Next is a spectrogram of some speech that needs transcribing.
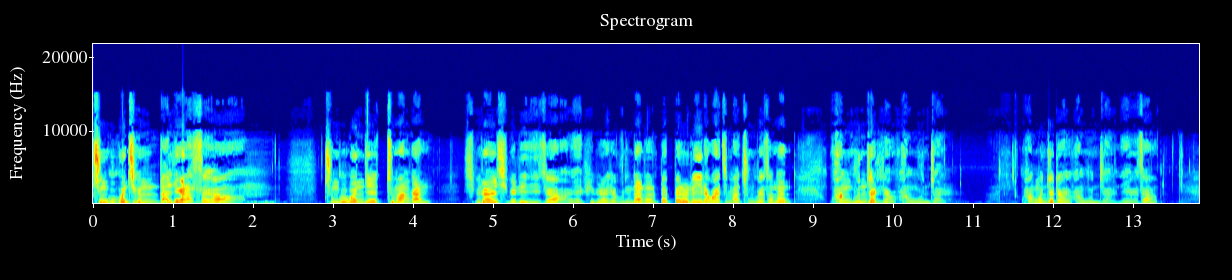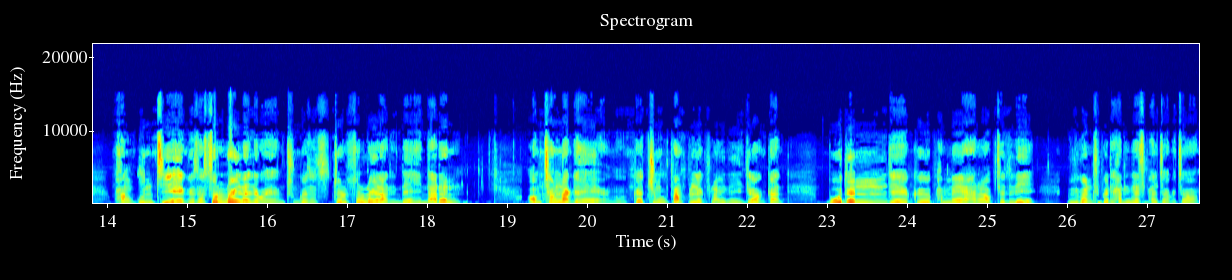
중국은 지금 난리가 났어요. 중국은 이제 조만간 11월 11일이죠. 예, 11월에 우리나라는 빼빼로데이라고 하지만 중국에서는 광군절이라고, 광군절. 광군절이라고, 광군절. 예, 그래서 광군지에 그래서 솔로의 날이라고 해요. 중국에서 솔로의 날인데 이 날은 엄청나게 그러니까 중국판 블랙 프라이데이죠. 그러니까 모든 이제 그 판매하는 업체들이 물건 특별히 할인해서 팔죠. 그죠?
